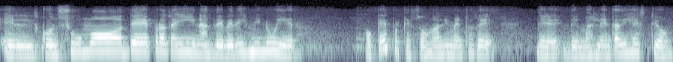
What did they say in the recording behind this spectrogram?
el consumo de proteínas debe disminuir, ¿ok? Porque son alimentos de, más lenta digestión.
